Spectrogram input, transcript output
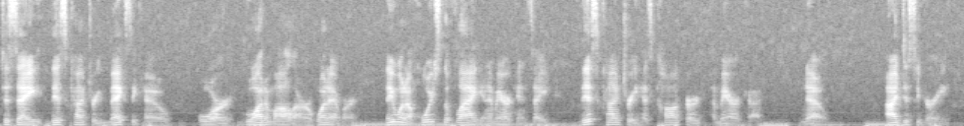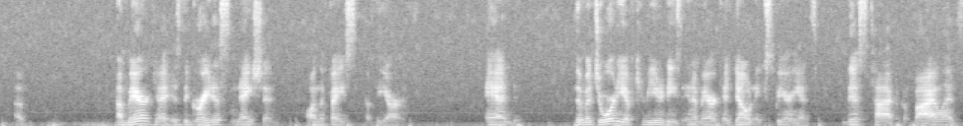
to say this country, Mexico or Guatemala or whatever, they want to hoist the flag in America and say this country has conquered America. No, I disagree. America is the greatest nation on the face of the earth. And the majority of communities in America don't experience this type of violence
